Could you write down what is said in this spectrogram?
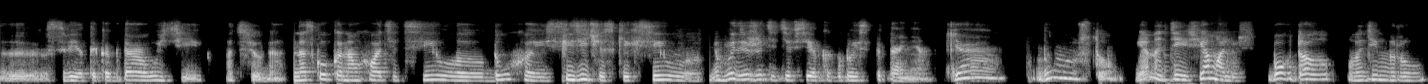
э, свет и когда уйти отсюда. Насколько нам хватит сил духа и физических сил выдержать эти все как бы испытания. Я Думаю, что я надеюсь, я молюсь. Бог дал Владимиру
